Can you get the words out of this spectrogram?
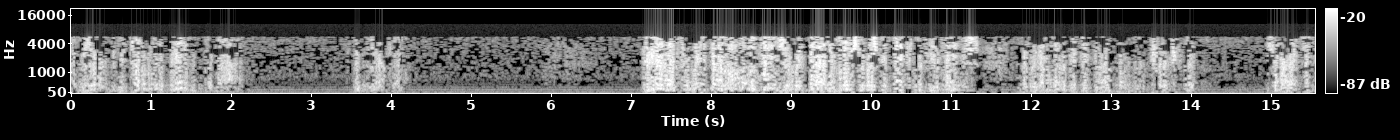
I deserve to be totally abandoned for God. I deserve that. And after we've done all the things that we've done, and most of us can think of a few things that we don't want to be thinking of in our church, but it's all right, think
